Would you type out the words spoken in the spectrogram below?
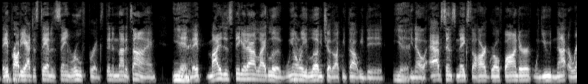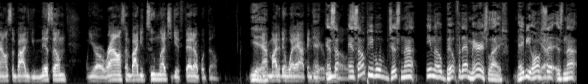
They Mm-hmm. probably had to stay under the same roof for an extended amount of time. Yeah. And they might have just figured out, like, look, we don't really love each other like we thought we did. Yeah. You know, absence makes the heart grow fonder. When you're not around somebody, you miss them. When you're around somebody too much, you get fed up with them. Yeah. That might have been what happened here. Who and some knows? and So- some people just not you know built for that marriage life. Maybe Offset is not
